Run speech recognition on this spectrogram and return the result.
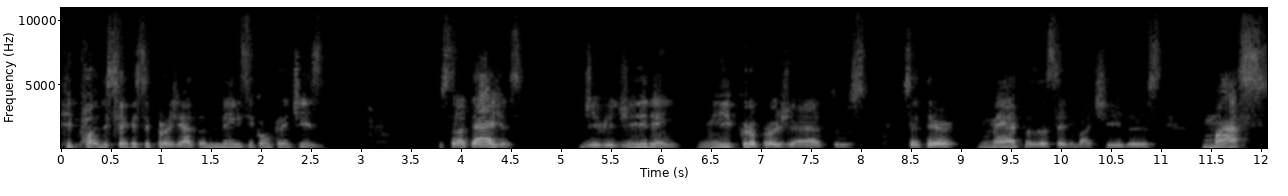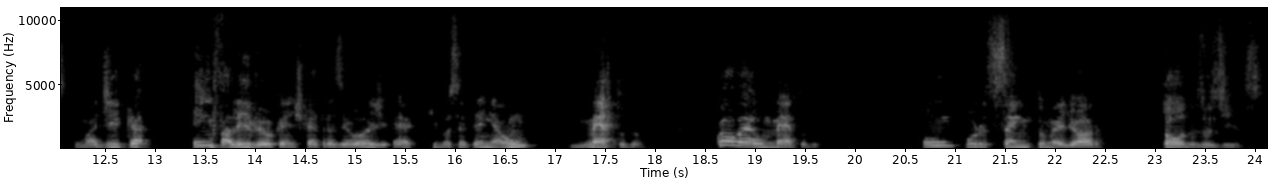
e pode ser que esse projeto nem se concretize. Estratégias: dividir em microprojetos, você ter metas a serem batidas, mas uma dica infalível que a gente quer trazer hoje é que você tenha um método. Qual é o método? 1% melhor todos os dias.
